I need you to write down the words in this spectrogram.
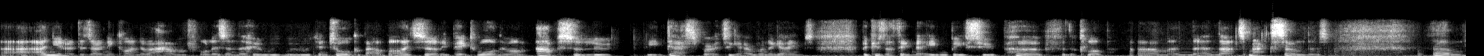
Uh, and you know, there's only kind of a handful, isn't there, who we, who we can talk about. But I'd certainly picked one who I'm absolutely desperate to get a run of games because I think that he will be superb for the club, um, and and that's Max Sanders. Um,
